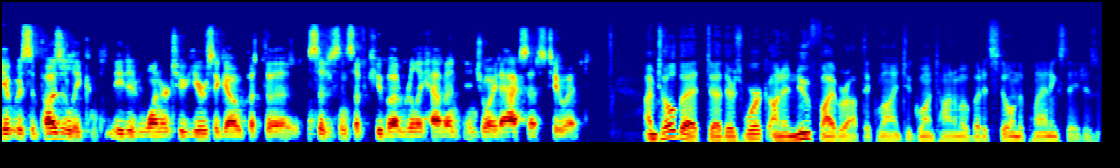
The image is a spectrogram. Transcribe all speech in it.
It was supposedly completed one or two years ago, but the citizens of Cuba really haven't enjoyed access to it. I'm told that uh, there's work on a new fiber optic line to Guantanamo, but it's still in the planning stages.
